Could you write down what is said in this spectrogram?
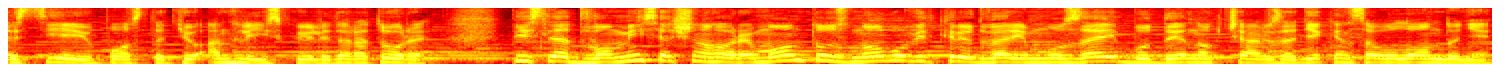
з цією постаттю англійської літератури. Після двомісячного ремонту знову відкрив двері музей будинок Чарльза Дікенса у Лондоні.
